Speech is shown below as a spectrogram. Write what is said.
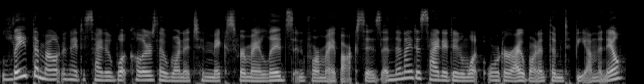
laid them out and I decided what colors I wanted to mix for my lids and for my boxes. And then I decided in what order I wanted them to be on the nail.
